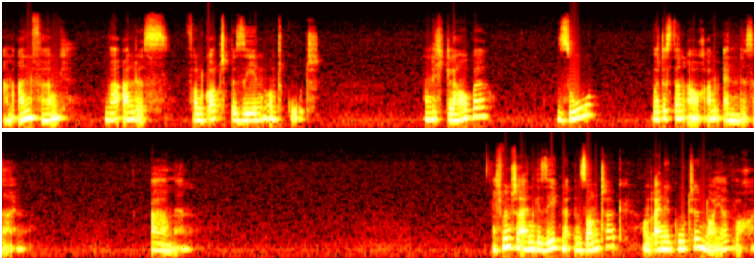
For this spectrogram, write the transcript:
Am Anfang war alles von Gott besehen und gut. Und ich glaube, so wird es dann auch am Ende sein. Amen. Ich wünsche einen gesegneten Sonntag und eine gute neue Woche.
